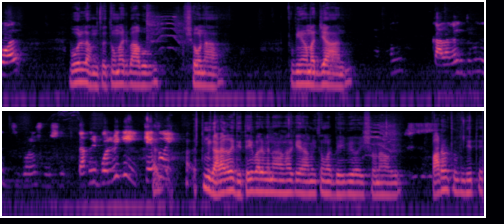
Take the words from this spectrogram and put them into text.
বল। বললাম তো তোমার বাবু সোনা তুমি আমার জান। গালাগালি তো কোনো জীবনে শুনিস তাড়াতাড়ি বলবি কি? কে তুই? তুমি গালাগালি দিতেই পারবে না আমাকে আমি তোমার বেবি হই সোনা হই। পারো তুমি দিতে।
